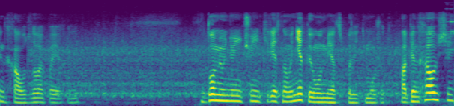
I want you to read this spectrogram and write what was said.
Пентхаус, давай поехали. В доме у него ничего интересного нет, и он меня спалить может. А в пентхаусе?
